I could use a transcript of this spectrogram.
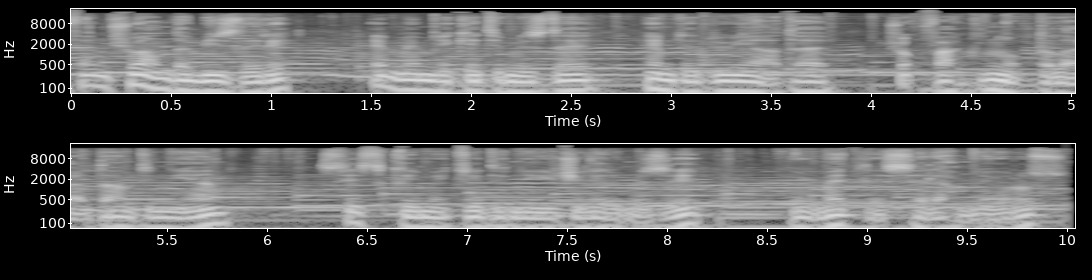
Efendim şu anda bizleri hem memleketimizde hem de dünyada çok farklı noktalardan dinleyen siz kıymetli dinleyicilerimizi hürmetle selamlıyoruz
